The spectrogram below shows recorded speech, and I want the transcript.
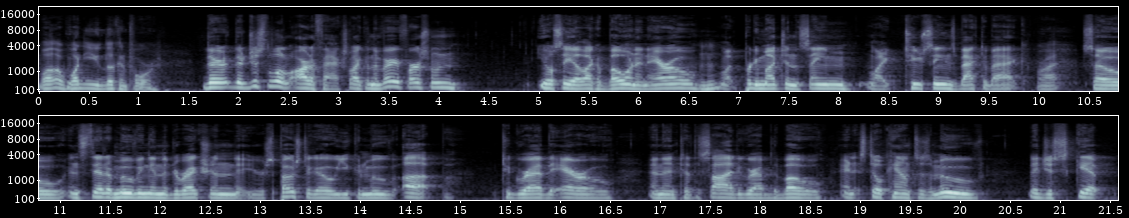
Well, what are you looking for? they're they're just little artifacts. Like in the very first one, you'll see a, like a bow and an arrow, mm-hmm. like pretty much in the same like two scenes back to back. Right. So instead of moving in the direction that you're supposed to go, you can move up to grab the arrow, and then to the side to grab the bow, and it still counts as a move. They just skip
